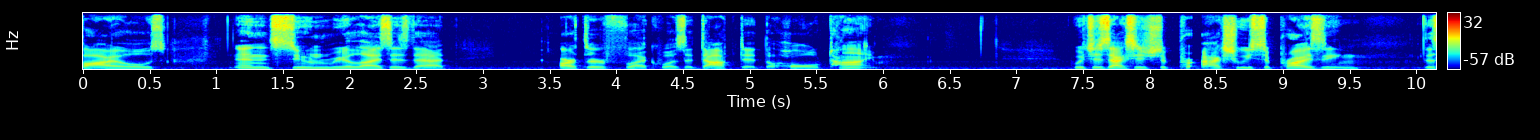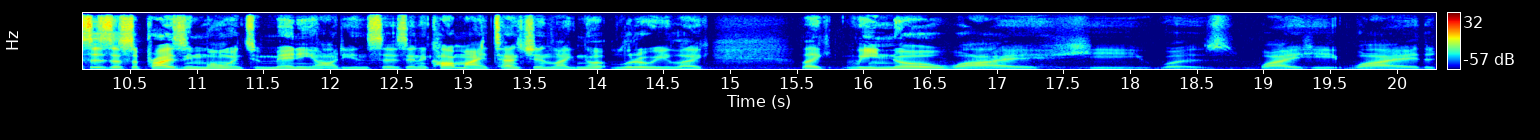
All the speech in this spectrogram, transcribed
files and soon realizes that Arthur Fleck was adopted the whole time, which is actually actually surprising. This is a surprising moment to many audiences, and it caught my attention. Like no, literally, like like we know why he was why he why the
